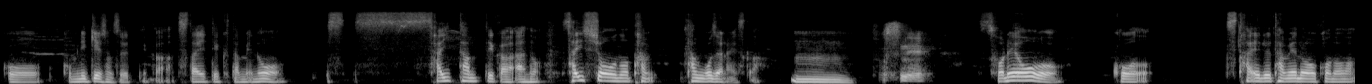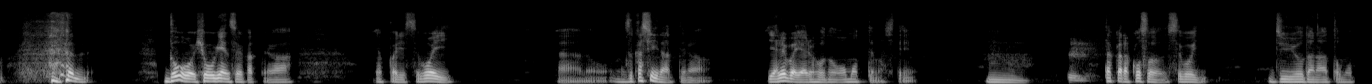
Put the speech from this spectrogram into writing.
こうコミュニケーションするっていうか伝えていくためのす最短っていうかあの最小の単単語じゃないですか。うん。そうですね。それをこう伝えるためのこの どう表現するかっていうのはやっぱりすごいあの難しいなっていうのはやればやるほど思ってましてうん。うん。だからこそすごい重要だなと思っ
